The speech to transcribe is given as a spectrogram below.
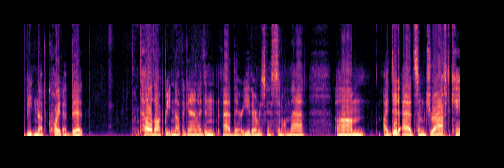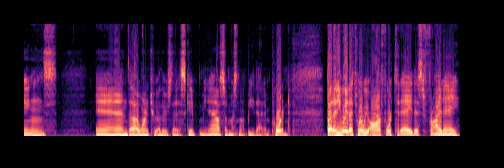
beaten up quite a bit. Teladoc beaten up again. I didn't add there either. I'm just going to sit on that. Um, I did add some DraftKings and uh, one or two others that escaped me now, so it must not be that important. But anyway, that's where we are for today, this Friday.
